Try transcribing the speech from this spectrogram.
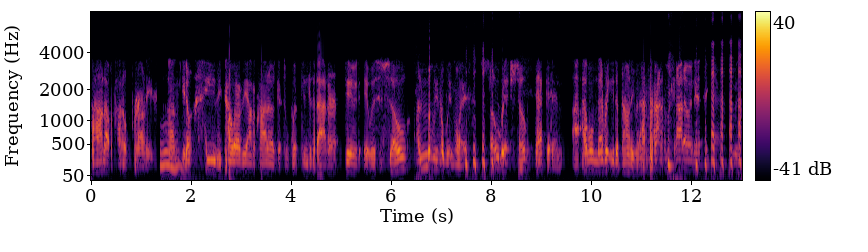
brown avocado brownies. Um, you don't see the color of the avocado; it gets whipped into the batter. Dude, it was so unbelievably moist, so rich, so decadent. Uh, I will never eat a brownie without brown avocado in it again. It was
